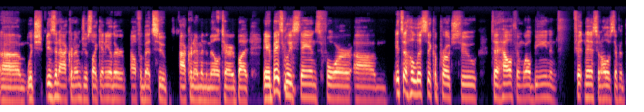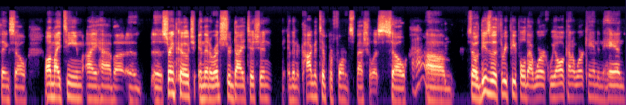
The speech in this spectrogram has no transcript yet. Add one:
um, which is an acronym just like any other alphabet soup acronym in the military, but it basically stands for um, it's a holistic approach to to health and well-being and fitness and all those different things. So on my team, I have a, a, a strength coach and then a registered dietitian and then a cognitive performance specialist. So Oh, um, so these are the three people that work. We all kind of work hand in hand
